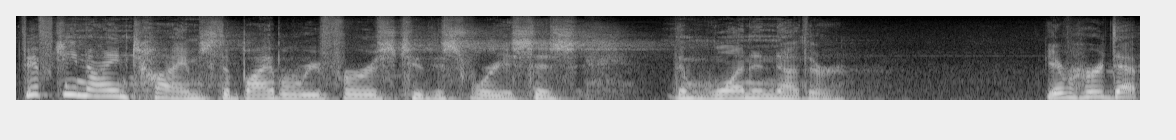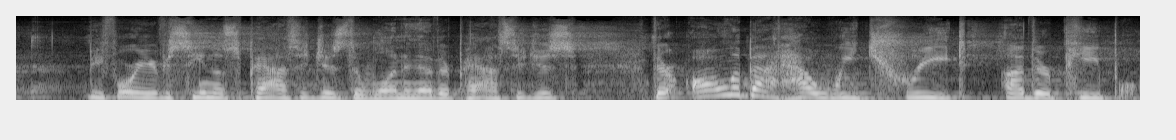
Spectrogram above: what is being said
59 times the Bible refers to this word. It says, the one another. You ever heard that before? You ever seen those passages, the one another passages? They're all about how we treat other people,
